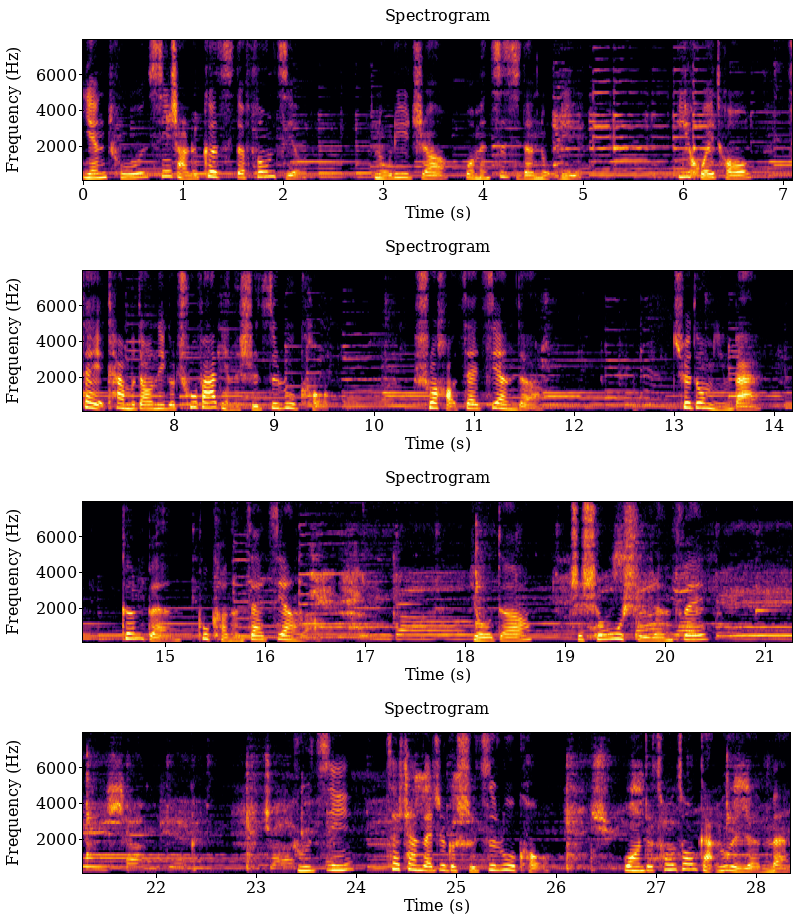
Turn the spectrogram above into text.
沿途欣赏着各自的风景。努力着我们自己的努力，一回头再也看不到那个出发点的十字路口。说好再见的，却都明白根本不可能再见了。有的只是物是人非。如今再站在这个十字路口，望着匆匆赶路的人们，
